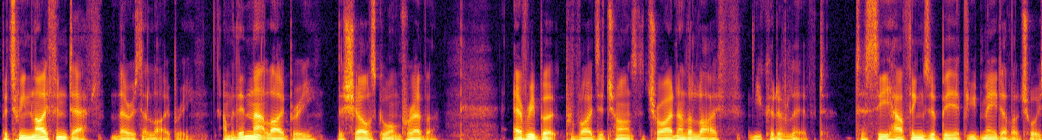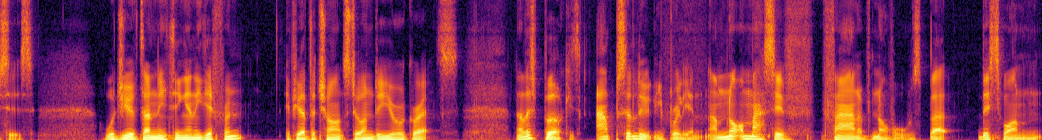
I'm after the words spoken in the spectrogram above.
Between Life and Death, there is a library. And within that library, the shelves go on forever. Every book provides a chance to try another life you could have lived, to see how things would be if you'd made other choices. Would you have done anything any different if you had the chance to undo your regrets? Now, this book is absolutely brilliant. I'm not a massive fan of novels, but this one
